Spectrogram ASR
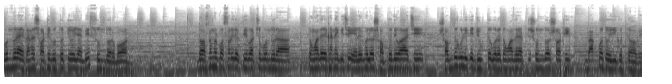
বন্ধুরা, এখানে সঠিক উত্তরটি হয়ে যাবে সুন্দরবন। দশ নম্বর প্রশ্নটি দেখতেই পাচ্ছ বন্ধুরা, তোমাদের এখানে কিছু এলোমেলো শব্দ দেওয়া আছে। শব্দগুলিকে যুক্ত করে তোমাদের একটি সুন্দর সঠিক বাক্য তৈরি করতে হবে।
